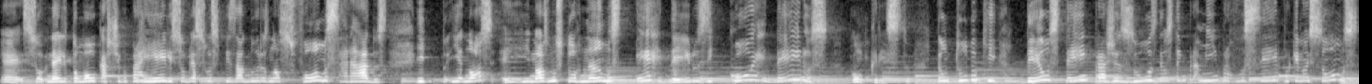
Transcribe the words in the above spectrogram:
é, so, né? ele tomou o castigo para ele, sobre as suas pisaduras, nós fomos sarados e, e, nós, e nós nos tornamos herdeiros e co-herdeiros com Cristo. Então, tudo que Deus tem para Jesus, Deus tem para mim, para você, porque nós somos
